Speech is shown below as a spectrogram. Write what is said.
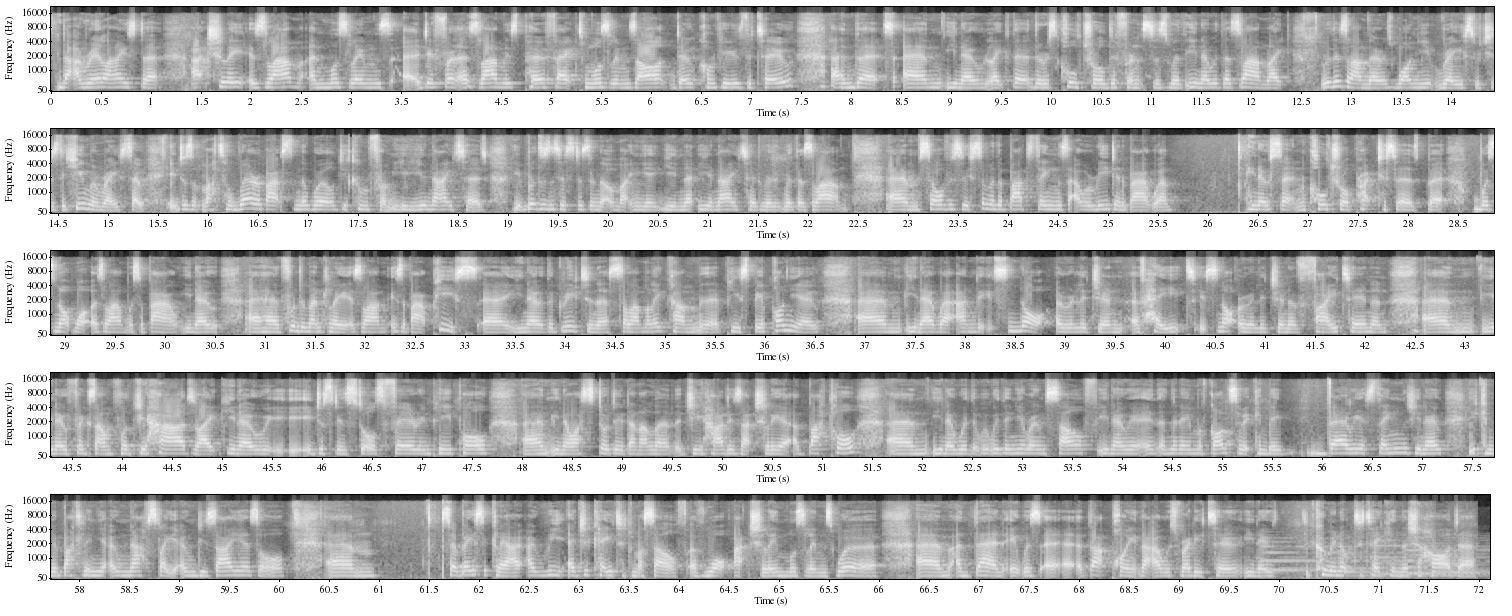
that I realised that actually Islam and Muslims are different. Islam is perfect, Muslims aren't. Don't confuse the two. And that um, you know, like the, there is cultural differences with you know with Islam. Like with Islam, there is one race which is the human race. So it doesn't matter whereabouts in the world you come from. You're united. Your brothers and sisters in the Ummah, and you're united with with Islam. Um, so obviously, some of the bad things that I were reading about were you know certain cultural practices but was not what Islam was about you know. Uh, fundamentally Islam is about peace. Uh, you know the greeting assalamu alaikum uh, peace be upon you. Um, you know and it's not a religion of hate. It's not a religion of fighting. And um, you know for example jihad like you know it, it just installs fear in people. Um, you know I studied and I learned that jihad is actually a, a battle um, you know with, within your own self you know in, in the name of God. So it can be very various things. You know, you can be battling your own nafs, like your own desires, or um, so basically I, I re-educated myself of what actually Muslims were um, and then it was uh, at that point that I was ready to you know coming up to taking the Shahada.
